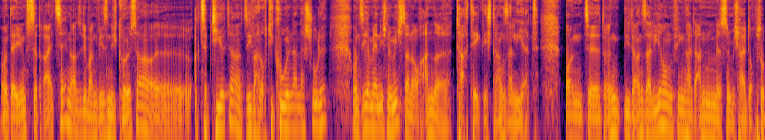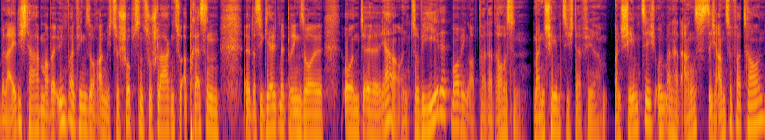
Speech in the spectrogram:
und der jüngste 13, also die waren wesentlich größer, äh, akzeptierter. Sie waren auch die Coolen an der Schule. Und sie haben ja nicht nur mich, sondern auch andere tagtäglich drangsaliert. Und äh, die Drangsalierung fing halt an, dass sie mich halt auch so beleidigt haben, aber irgendwann fing sie auch an, mich zu schubsen, zu schlagen, zu erpressen, äh, dass sie Geld mitbringen soll. Und äh, ja, und so wie jedes Mobbingopfer da draußen, man schämt sich dafür. Man schämt sich und man hat Angst, sich anzuvertrauen.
